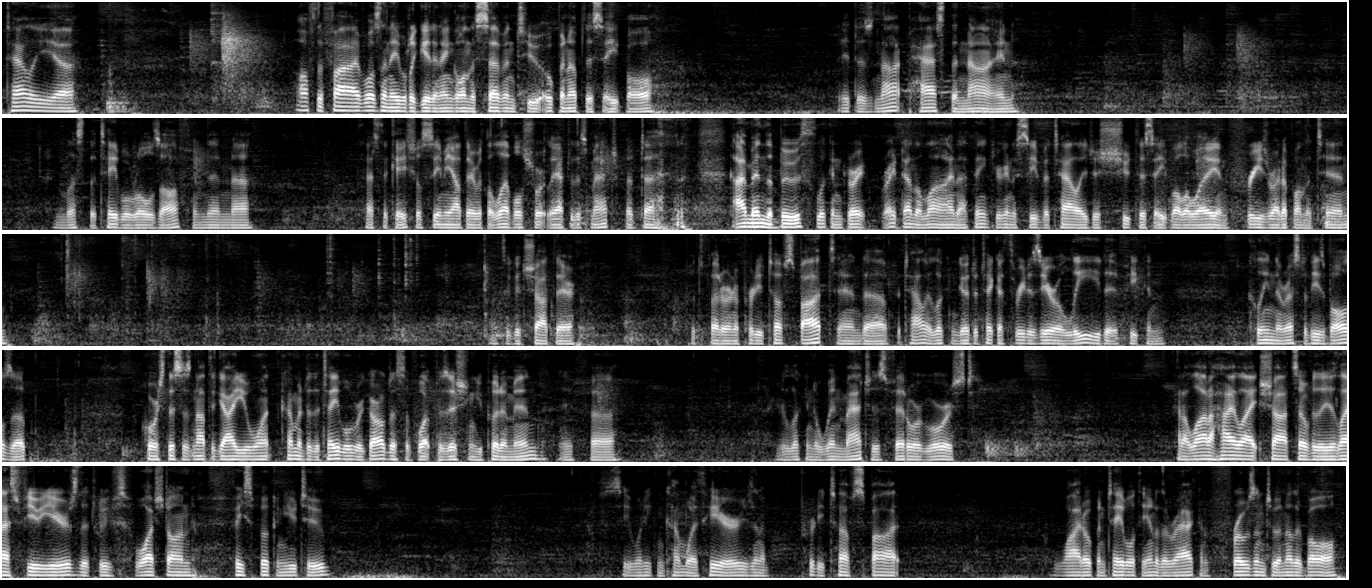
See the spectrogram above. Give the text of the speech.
So Vitali uh, off the five wasn't able to get an angle on the seven to open up this eight ball. It does not pass the nine. Unless the table rolls off and then uh, that's the case, you'll see me out there with the level shortly after this match. But uh, I'm in the booth looking right, right down the line. I think you're going to see Vitali just shoot this eight ball away and freeze right up on the 10. That's a good shot there. Puts Fedor in a pretty tough spot, and uh, Vitali looking good to take a 3 to 0 lead if he can clean the rest of these balls up. Of course, this is not the guy you want coming to the table, regardless of what position you put him in. If uh, you're looking to win matches, Fedor Gorst had a lot of highlight shots over the last few years that we've watched on Facebook and YouTube. See what he can come with here. He's in a pretty tough spot. Wide open table at the end of the rack and frozen to another ball.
